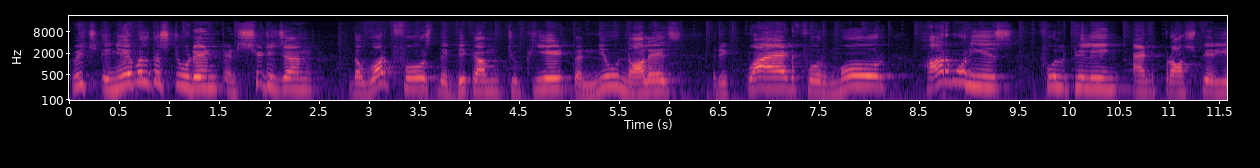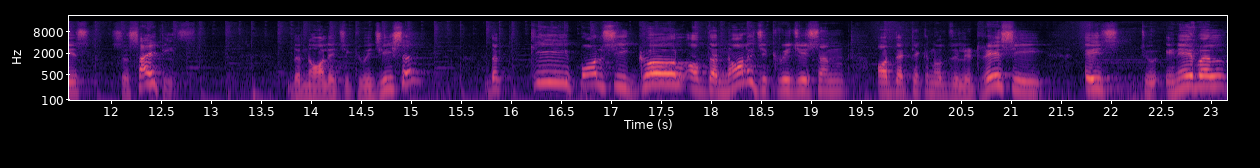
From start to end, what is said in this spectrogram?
which enable the student and citizen, the workforce they become to create the new knowledge required for more harmonious, fulfilling and prosperous societies. The knowledge acquisition, the key policy goal of the knowledge acquisition or the technology literacy is to enable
